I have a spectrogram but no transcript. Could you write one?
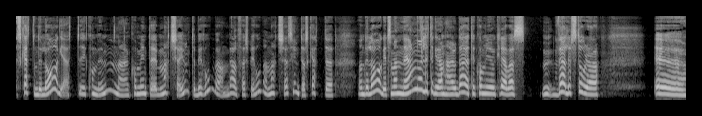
skatteunderlaget i kommunerna kommer inte, matchar ju inte behoven. Välfärdsbehoven matchas ju inte av skatteunderlaget. Så man nämner lite grann här och där att det kommer ju krävas väldigt stora eh,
